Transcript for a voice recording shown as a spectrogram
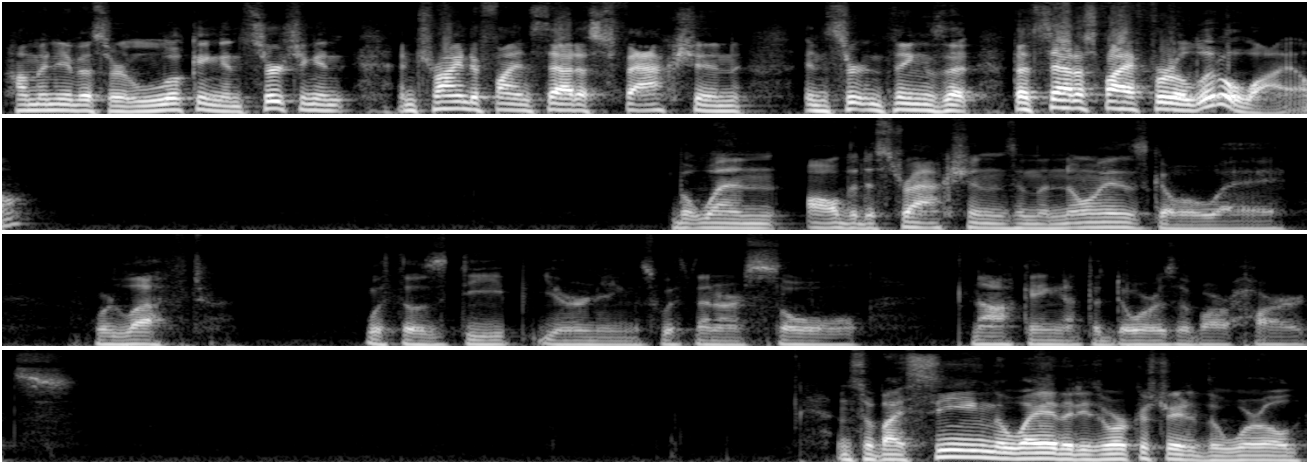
How many of us are looking and searching and, and trying to find satisfaction in certain things that, that satisfy for a little while? But when all the distractions and the noise go away, we're left with those deep yearnings within our soul knocking at the doors of our hearts And so by seeing the way that He's orchestrated the world,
